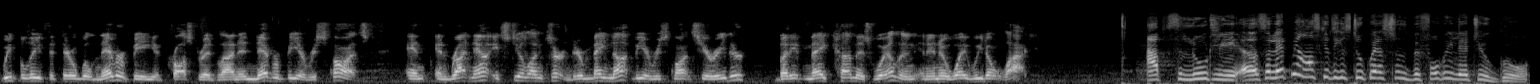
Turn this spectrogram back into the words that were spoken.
we believe that there will never be a crossed red line and never be a response. And, and right now, it's still uncertain. There may not be a response here either, but it may come as well and, and in a way we don't like. Absolutely. Uh, so let me ask you these two questions before we let you go.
